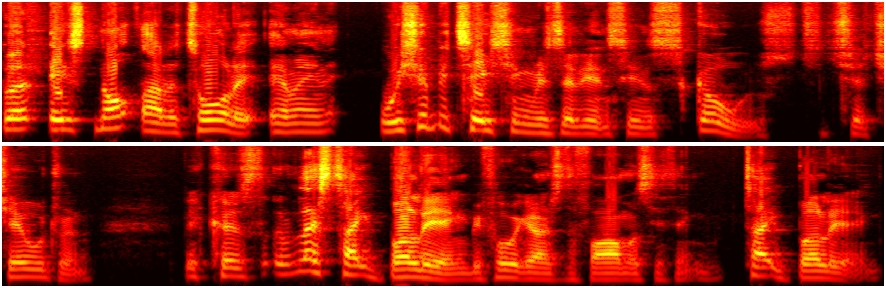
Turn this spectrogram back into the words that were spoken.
But it's not that at all. It, I mean, we should be teaching resiliency in schools to children because uh, let's take bullying before we go into the pharmacy thing. Take bullying.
